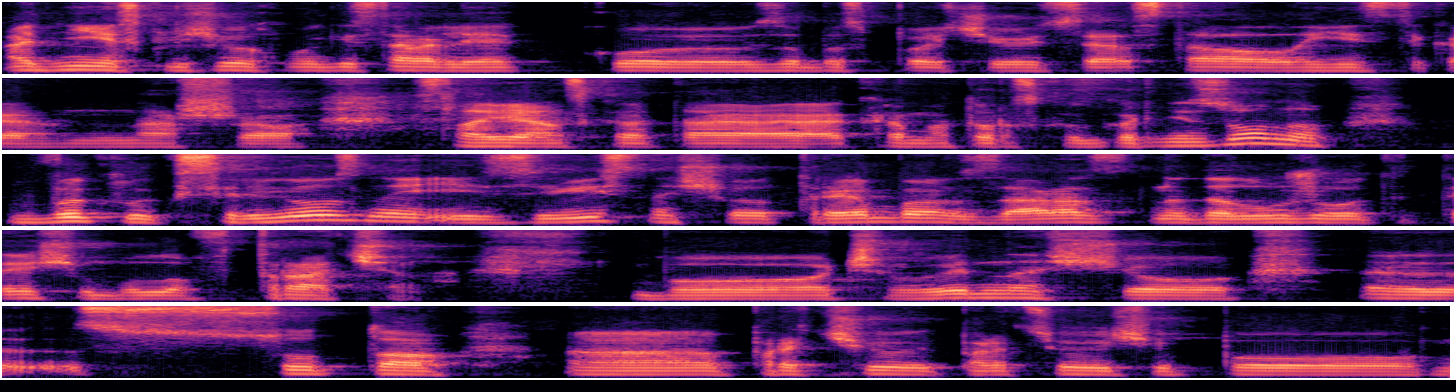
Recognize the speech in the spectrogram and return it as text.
однієї з ключових магістралей, якою забезпечується стала логістика нашого славянського та краматорського гарнізону. Виклик серйозний, і звісно, що треба зараз надолужувати те, що було втрачено. Бо очевидно, що е, суто е, працюють, працюючи по е,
